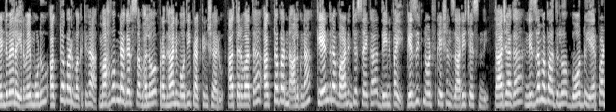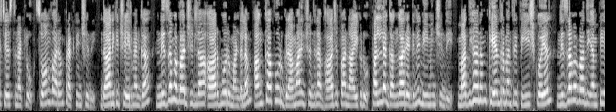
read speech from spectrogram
రెండు వేల ఇరవై మూడు అక్టోబర్ ఒకటిన మహబూబ్ నగర్ సభలో ప్రధాని మోదీ ప్రకటించారు. ఆ తర్వాత అక్టోబర్ నాలుగున కేంద్ర వాణిజ్య శాఖ దీనిపై గెజిట్ నోటిఫికేషన్ జారీ చేసింది. తాజాగా నిజామాబాద్లో బోర్డు ఏర్పాటు చేస్తున్నట్లు సోమవారం ప్రకటించింది. దానికి చైర్మన్గా నిజామాబాద్ జిల్లా ఆర్మూరు మండలం అంకాపూర్ గ్రామానికి చెందిన భాజపా నాయకుడు పల్లె గంగారెడ్డిని నియమించింది. మధ్యాహ్నం కేంద్ర మంత్రి పీయూష్ గోయల్ నిజామాబాద్ ఎంపీ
